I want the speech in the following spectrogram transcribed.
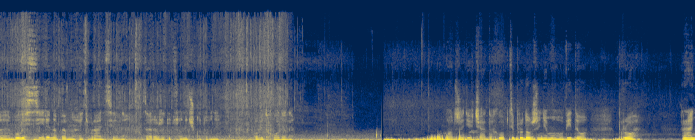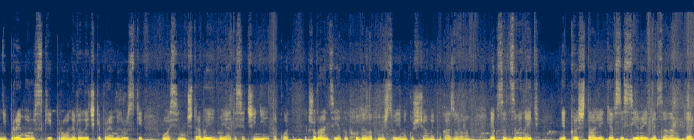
е, були сірі, напевно, геть вранці, але зараз вже тут сонечко, то вони повідходили. Отже, дівчата, хлопці, продовження мого відео про ранні приморозки, про невеличкі приморозки осінь. Чи треба їх боятися, чи ні? Так от, якщо вранці я тут ходила поміж своїми кущами і показувала вам, як все дзвенить, як кришталь, яке все сіре, яке все ламке,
